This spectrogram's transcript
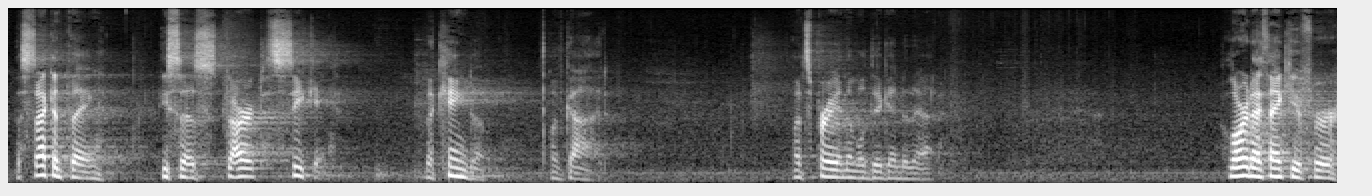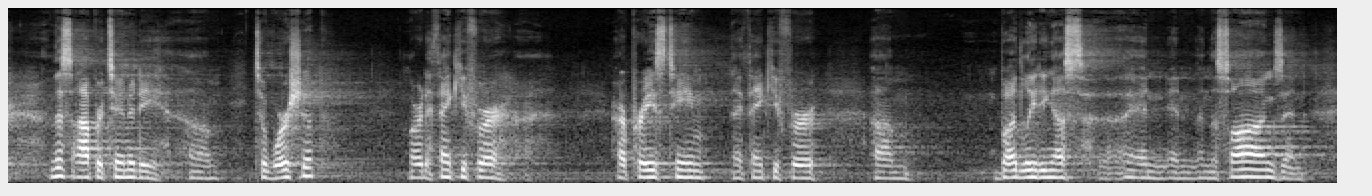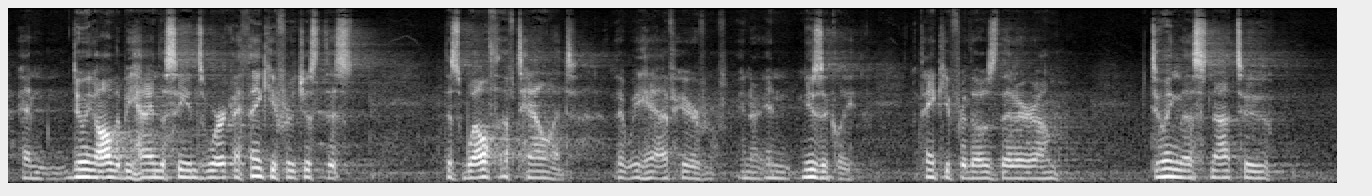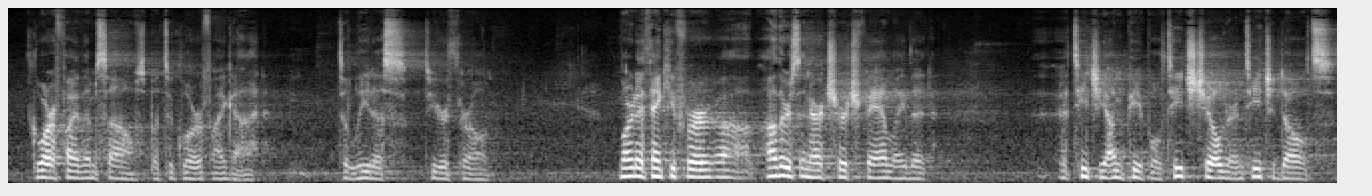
The second thing, he says, start seeking the kingdom of God. Let's pray and then we'll dig into that. Lord, I thank you for this opportunity um, to worship. Lord, I thank you for our praise team. I thank you for um, Bud leading us uh, in the songs and, and doing all the behind the scenes work. I thank you for just this, this wealth of talent that we have here in, in musically. Thank you for those that are um, doing this not to glorify themselves, but to glorify God, to lead us to your throne. Lord, I thank you for uh, others in our church family that teach young people, teach children, teach adults.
